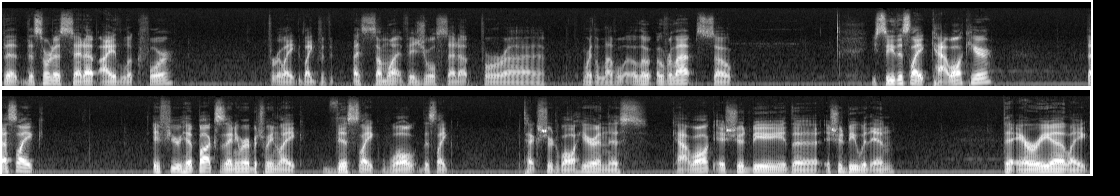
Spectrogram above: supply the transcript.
the the sort of setup I look for for like like a somewhat visual setup for uh, where the level overlaps. So you see this like catwalk here? That's like if your hitbox is anywhere between like this like wall, this like textured wall here and this catwalk, it should be the it should be within the area like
